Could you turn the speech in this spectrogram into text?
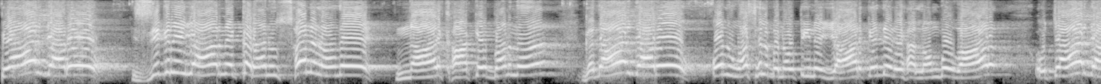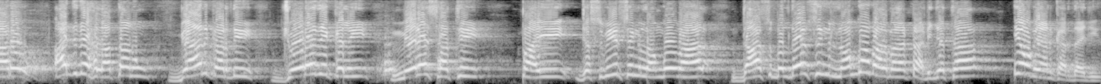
ਪਿਆਰ ਯਾਰੋ ਜ਼ਿਗਰੀ ਯਾਰ ਨੇ ਘਰਾਂ ਨੂੰ ਸੰਨ ਲਾਉਂਦੇ, ਨਾਲ ਖਾ ਕੇ ਬਣਨ ਗਦਾਰ ਯਾਰੋ ਉਹਨੂੰ ਅਸਲ ਬਨੌਟੀ ਨੇ ਯਾਰ ਕਹਿੰਦੇ ਰਿਹਾ ਲੌਂਗੋਵਾਲ ਉਚਾਰ ਜਾ ਯਾਰੋ ਅੱਜ ਦੇ ਹਾਲਾਤਾਂ ਨੂੰ ਬਿਆਨ ਕਰਦੀ ਜੋੜੇ ਦੀ ਕਲੀ ਮੇਰੇ ਸਾਥੀ ਭਾਈ ਜਸਵੀਰ ਸਿੰਘ ਲੌਂਗੋਵਾਲ, ਦਾਸ ਬਲਦੇਵ ਸਿੰਘ ਲੌਂਗੋਵਾਲ ਵਾਲਾ ਢਾਡੀ ਜੱਥਾ ਇਹ ਉਹ ਬਿਆਨ ਕਰਦਾ ਜੀ।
